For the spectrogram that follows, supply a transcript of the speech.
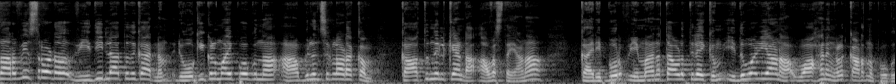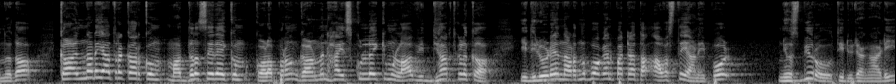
സർവീസ് റോഡ് വീതിയില്ലാത്തത് കാരണം രോഗികളുമായി പോകുന്ന ആംബുലൻസുകളടക്കം കാത്തുനിൽക്കേണ്ട അവസ്ഥയാണ്. കരിപ്പൂർ വിമാനത്താവളത്തിലേക്കും ഇതുവഴിയാണ് വാഹനങ്ങൾ കടന്നു പോകുന്നത്. കാൽനട യാത്രക്കാർക്കും മദ്രസയിലേക്കും കുളപ്പുറം ഗവൺമെന്റ് ഹൈസ്കൂളിലേക്കുമുള്ള വിദ്യാർത്ഥികൾക്ക് ഇതിലൂടെ നടന്നു പോകാൻ പറ്റാത്ത അവസ്ഥയാണ് ഇപ്പോൾ. News bureau Thirurangadi.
